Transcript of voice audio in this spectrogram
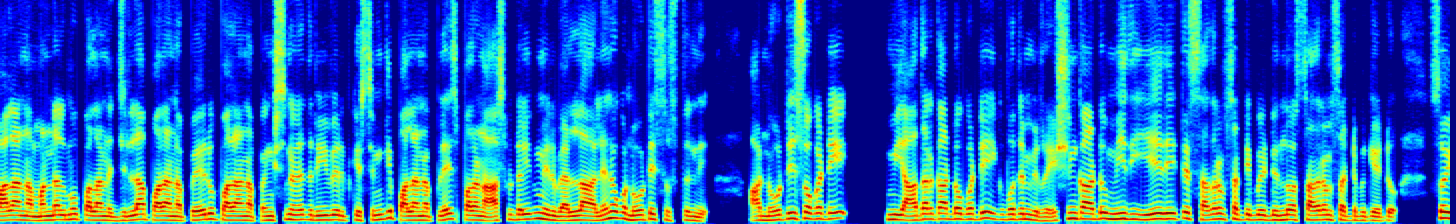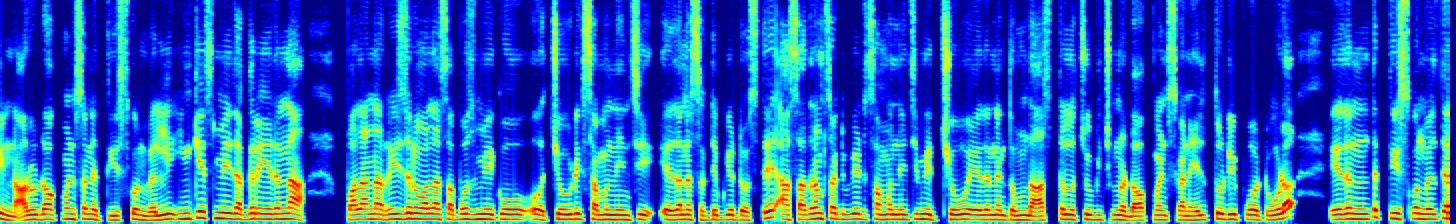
పలానా మండలము పలానా జిల్లా పలానా పేరు పలానా పెన్షన్ అనేది రీవెరిఫికేషన్కి పలానా ప్లేస్ పలానా హాస్పిటల్కి మీరు వెళ్ళాలి అని ఒక నోటీస్ వస్తుంది. ఆ నోటీస్ ఒకటి మీ ఆధార్ కార్డు ఒకటి ఇకపోతే మీ రేషన్ కార్డు మీది ఏదైతే సదరం సర్టిఫికేట్ ఉందో సదరం సర్టిఫికేట్. సో ఈ నాలుగు డాక్యుమెంట్స్ అనేది తీసుకొని వెళ్ళి ఇన్ కేస్ మీ దగ్గర ఏదైనా పలానా రీజన్ వల్ల సపోజ్ మీకు చెవుడికి సంబంధించి ఏదైనా సర్టిఫికేట్ వస్తే ఆ సదరం సర్టిఫికేట్ సంబంధించి మీరు చెవు ఏదైనా ఇంతకుముందు హాస్టల్లో చూపించుకున్న డాక్యుమెంట్స్ కానీ హెల్త్ రిపోర్ట్ కూడా ఏదైనా ఉంటే తీసుకొని వెళ్తే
